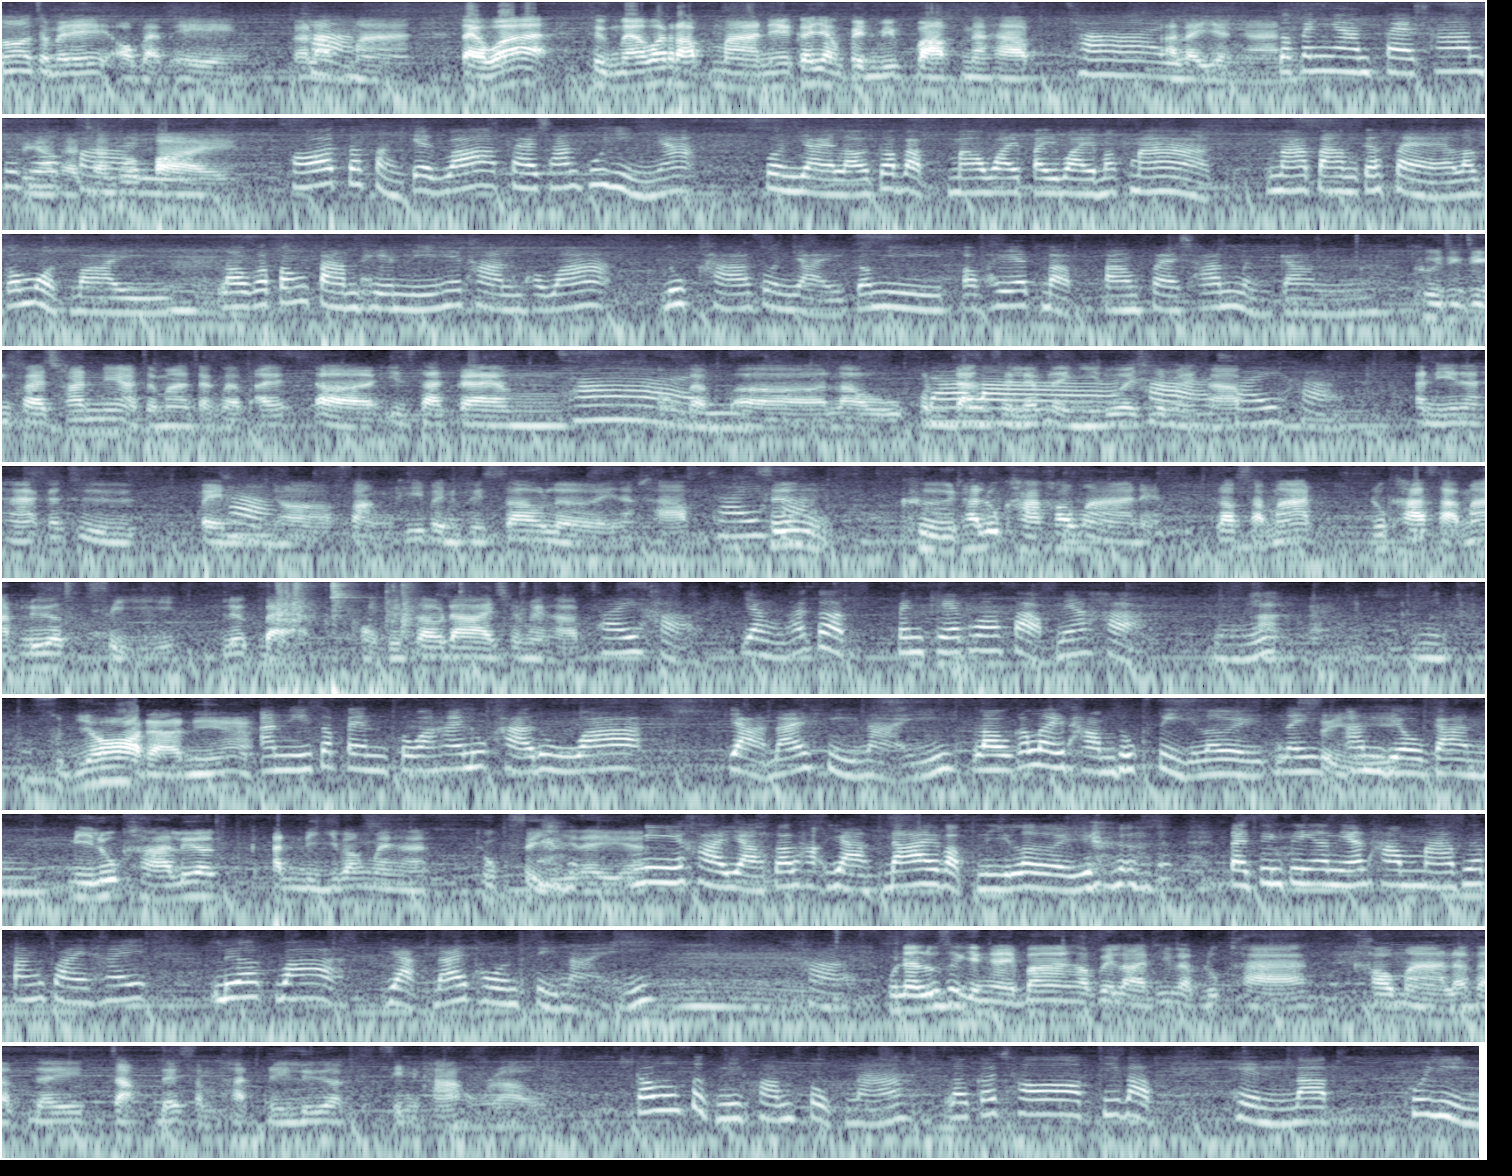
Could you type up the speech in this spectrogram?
ก็จะไม่ได้ออกแบบเองก็รับค่ะมา แต่ว่าถึงแม้ว่ารับมาเนี่ยก็ยังเป็นวิบวับนะครับ ใช่ อะไรอย่างนั้นจะเป็นงานแฟชั่นทั่เป็นงานวแฟๆไปชั่นทั่วไป เพราะจะสังเกตว่าแฟชั่นผู้หญิงเนี่ยส่วนใหญ่แล้วจะแบบมาไวไปไวมากๆ มาตามกระแสแล้วก็หมดไว อืม เราก็ต้องตามเทรนด์นี้ให้ทัน เพราะว่าลูกค้าส่วนใหญ่ก็มีประเภทแบบตามแฟชั่นเหมือนกัน คือจริง ๆ แฟชั่นเนี่ยอาจจะมาจากแบบไอเอ่ออินสตาแกรมใช่ของแบบเอ่อเราคนดังเซเลบอะไรอย่างนี้ด้วยใช่ไหมครับ ใช่ค่ะ อันนี้นะฮะก็คือเป็นค่ะเอ่อฝั่งที่เป็นคริสตัลเลยนะครับ ใช่ค่ะ ซึ่งคือถ้าลูกค้าเข้ามาเนี่ยเราสามารถลูกค้าสามารถเลือกสีเลือกแบบของคริสตัลได้ใช่ไหมครับใช่ค่ะ อย่างถ้าเกิดเป็นเคสโทรศัพท์เนี่ยค่ะ อย่างนี้ อะนี่สุดยอดอะอันเนี้ย อันนี้จะเป็นตัวให้ลูกค้าดูว่า อยากได้สีไหน เราก็เลยทำทุกสีเลยในอันเดียวกัน มีลูกค้าเลือกอันนี้บ้างไหมฮะ ทุกสีอะไรอย่างเงี้ย มีค่ะอยากจะทำอยากได้แบบนี้เลย แต่จริง ๆ อันเนี้ยทำมาเพื่อตั้งใจให้เลือกว่าอยากได้โทนสีไหนอืมค่ะ คุณนันรู้สึกยังไงบ้างครับ เวลาที่แบบลูกค้าเข้ามาแล้วแบบได้จับได้สัมผัสได้เลือกสินค้าของเรา ก็รู้สึกมีความสุขนะ แล้วก็ชอบที่แบบเห็นแบบผู้หญิง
